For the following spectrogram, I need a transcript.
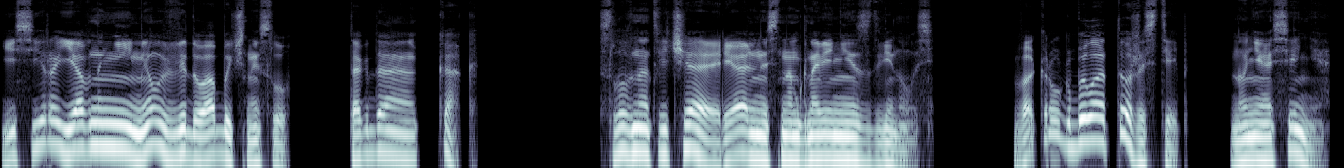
Есира явно не имел в виду обычный слух. Тогда как? Словно отвечая, реальность на мгновение сдвинулась. Вокруг была тоже степь, но не осенняя.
